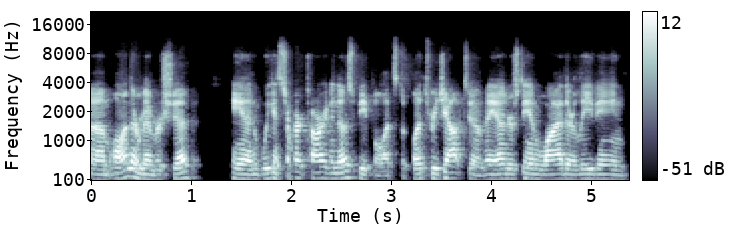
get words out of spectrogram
um, on their membership and we can start targeting those people. Let's let's reach out to them. They understand why they're leaving.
